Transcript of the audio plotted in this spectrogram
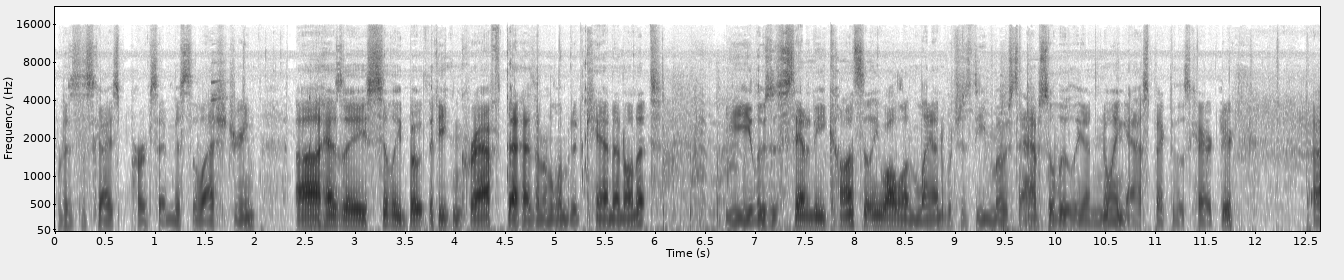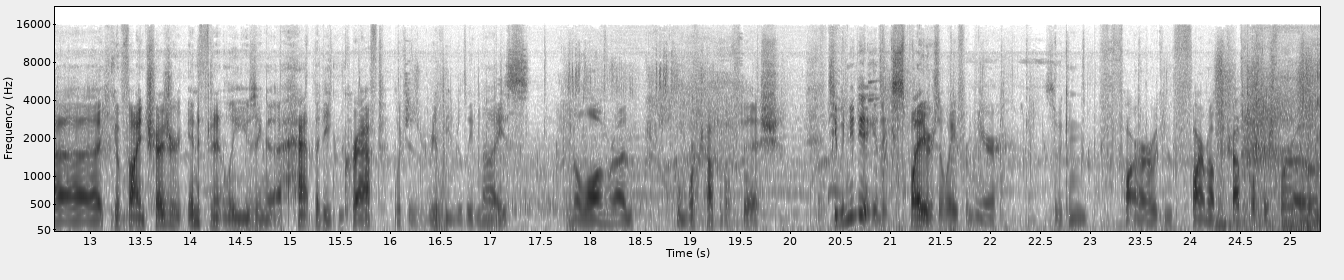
What is this guy's perks? I missed the last stream. Uh, has a silly boat that he can craft that has an unlimited cannon on it. He loses sanity constantly while on land, which is the most absolutely annoying aspect of this character. Uh, he can find treasure infinitely using a hat that he can craft, which is really, really nice in the long run. Ooh, more tropical fish. See, we need to get the spiders away from here, so we can far we can farm up tropical fish for our own.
